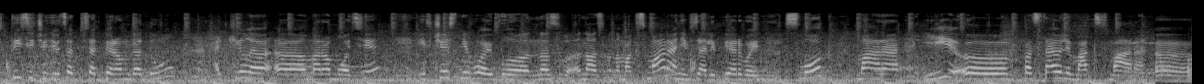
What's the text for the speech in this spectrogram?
в 1951 году Акила э, Марамоти. И в честь него и было назв- названо Макс Мара. Они взяли первый слог Мара и э, подставили Макс Мара. Э,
